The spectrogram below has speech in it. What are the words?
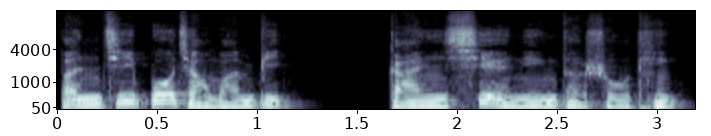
本集播讲完毕，感谢您的收听。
